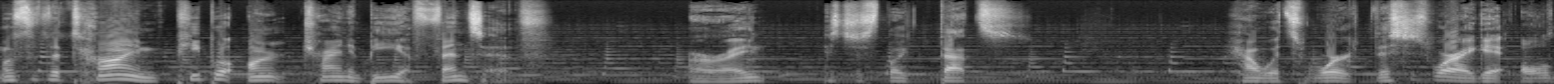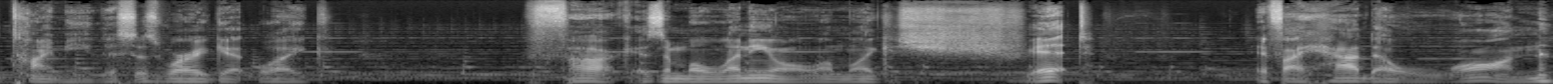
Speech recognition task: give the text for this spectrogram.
most of the time, people aren't trying to be offensive. Alright? It's just like that's how it's worked. This is where I get old timey. This is where I get like, fuck, as a millennial, I'm like, shit. If I had a lawn,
